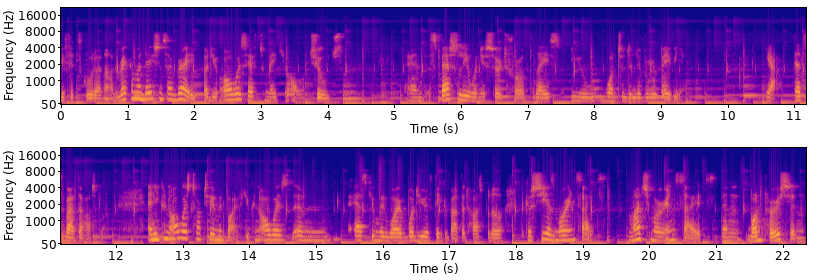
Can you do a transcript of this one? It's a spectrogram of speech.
if it's good or not. Recommendations are great but you always have to make your own choose. And especially when you search for a place you want to deliver your baby in. Yeah, that's about the hospital. And you can always talk to your midwife. You can always um, ask your midwife, what do you think about that hospital? Because she has more insights, much more insights than one person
